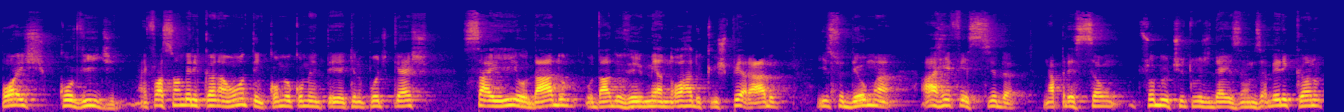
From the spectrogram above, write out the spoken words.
pós-Covid. A inflação americana ontem, como eu comentei aqui no podcast, saiu o dado, o dado veio menor do que o esperado. Isso deu uma arrefecida na pressão sobre o título de 10 anos americano,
